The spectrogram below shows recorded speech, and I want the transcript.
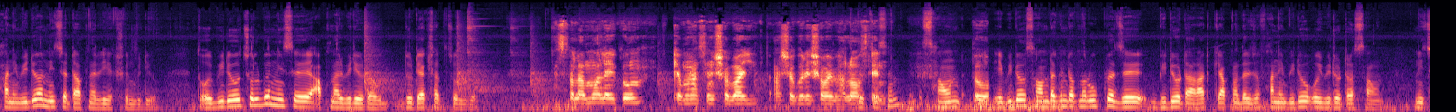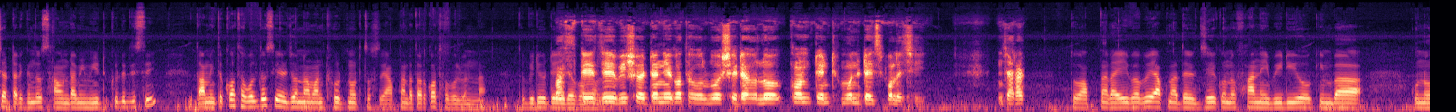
ফানি ভিডিও আর নিচেটা আপনার রিয়াকশন ভিডিও তো ওই ভিডিও চলবে নিচে আপনার ভিডিওটাও দুটো একসাথে চলবে। আসসালামু আলাইকুম। কেমন আছেন সবাই? আশা করি সবাই ভালো আছেন। সাউন্ড তো- এই ভিডিও সাউন্ডটা কিন্তু আপনার উপরে যে ভিডিওটা আর কি আপনাদের যে ফানি ভিডিও ওই ভিডিওটার সাউন্ড নিচেরটার কিন্তু সাউন্ড আমি মিউট করে দিছি। তো আমি তো কথা বলতেছি এর জন্য আমার ঠোঁট নড়তেছে। আপনারা তো আর কথা বলবেন না। তো ভিডিওটা আজকে যে বিষয়টা নিয়ে কথা বলব সেটা হলো কন্টেন্ট মনিটাইজ পলিসি যারা তো আপনারা এইভাবে আপনাদের যে কোনো ফানি ভিডিও কিংবা কোনো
